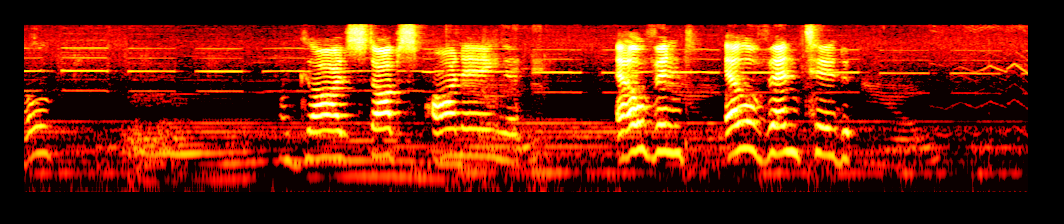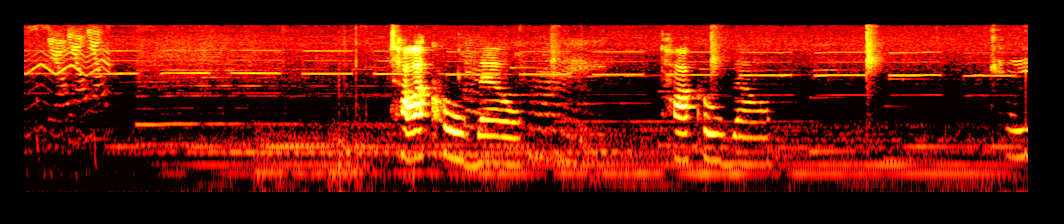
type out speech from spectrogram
Hell? God! Stop spawning. Elven, elevented. Taco Bell. Taco Bell. Okay.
